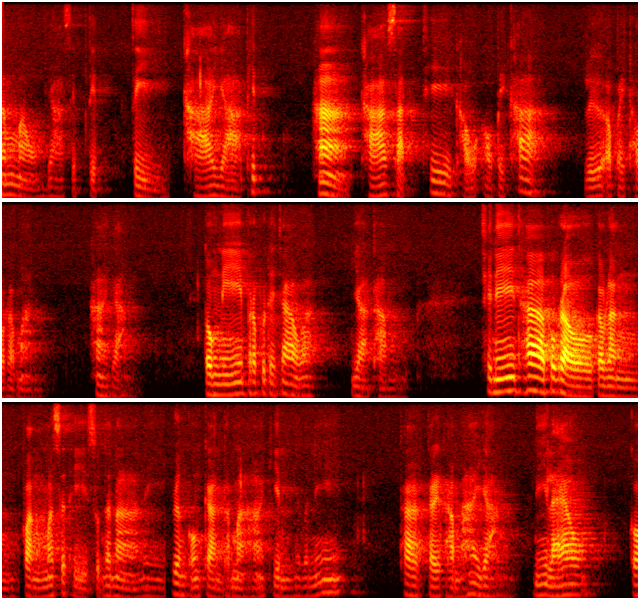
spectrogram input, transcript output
น้ำเมายาเสพติดสี่ค้ายาพิษห้าค้าสัตว์ที่เขาเอาไปฆ่า หรือเอาไปทรมานห้าอย่าง ตรงนี้พระพุทธเจ้าว่า อย่าทำทีนี้ถ้าพวกเรากำลังฟังมัสถีสนทนาในเรื่องของการทำมาหากินในวันนี้ ถ้าใครทำห้าอย่าง นี้แล้วก็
